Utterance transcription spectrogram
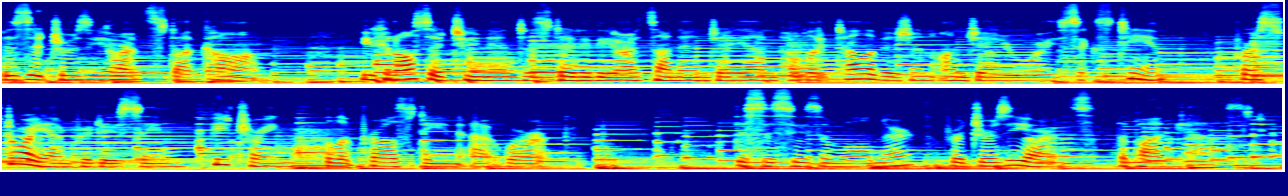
visit jerseyarts.com. You can also tune in to State of the Arts on NJN Public Television on January 16th for a story I'm producing featuring Philip Pearlstein at work. This is Susan Wallner for Jersey Arts, the podcast.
